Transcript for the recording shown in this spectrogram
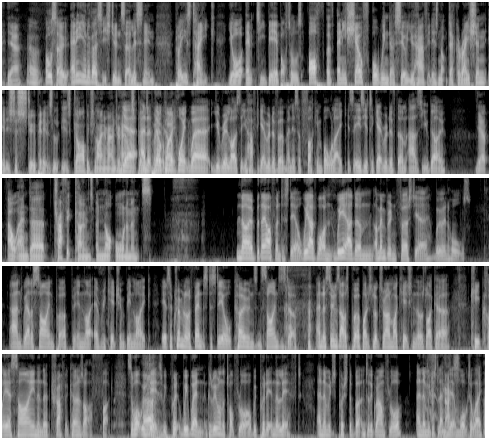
Yeah. Uh, also, any university students that are listening, please take your empty beer bottles off of any shelf or windowsill you have. It is not decoration. It is just stupid. It was it's garbage lying around your house. yeah, please and put there'll it come away. a point where you realise that you have to get rid of them, and it's a fucking ball ache. It's easier to get rid of them as you go. Yeah. Oh, and uh, traffic cones are not ornaments. No, but they are fun to steal. We had one. We had um. I remember in first year we were in halls, and we had a sign put up in like every kitchen, being like, "It's a criminal offence to steal cones and signs and stuff." and as soon as that was put up, I just looked around my kitchen. There was like a keep clear sign and a traffic cone. I was like, oh fuck. So what we Ah. did is we put we went because we were on the top floor. We put it in the lift, and then we just pushed the button to the ground floor, and then we just left it and walked away.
